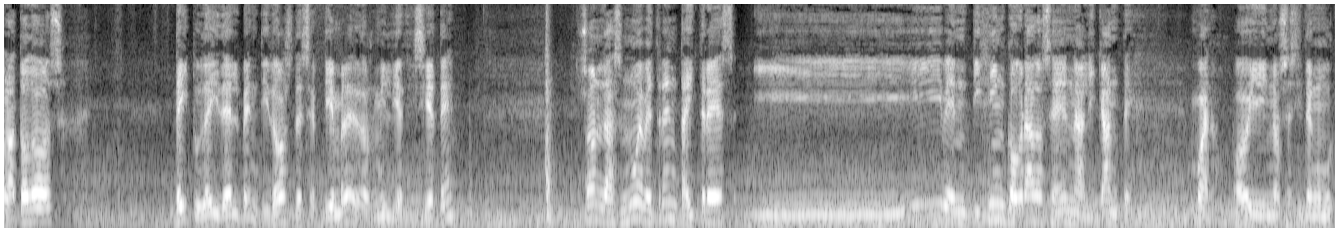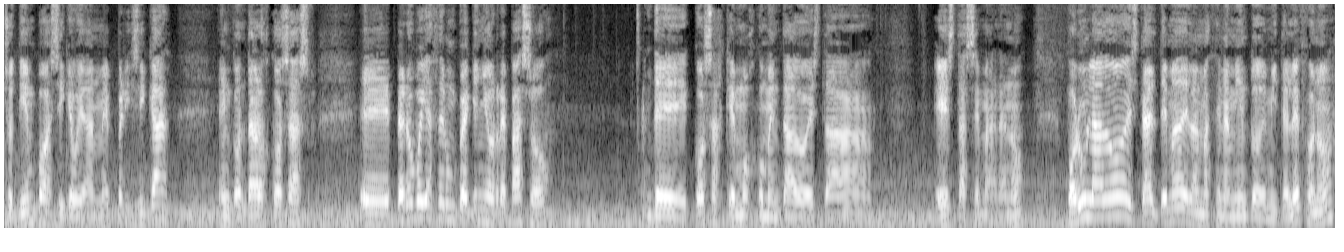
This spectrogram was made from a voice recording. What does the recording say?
Hola a todos. Day to day del 22 de septiembre de 2017. Son las 9.33 y 25 grados en Alicante. Bueno, hoy no sé si tengo mucho tiempo, así que voy a darme prisica en contaros cosas. Eh, pero voy a hacer un pequeño repaso de cosas que hemos comentado esta, esta semana, ¿no? Por un lado está el tema del almacenamiento de mi teléfono,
